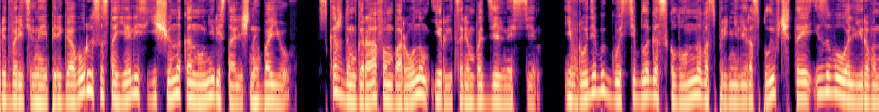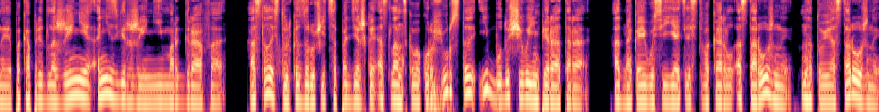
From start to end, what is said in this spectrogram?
Предварительные переговоры состоялись еще накануне ресталищных боев. С каждым графом, бароном и рыцарем в отдельности. И вроде бы гости благосклонно восприняли расплывчатое и завуалированное пока предложение о низвержении Маркграфа. Осталось только заручиться поддержкой асланского курфюрста и будущего императора. Однако его сиятельство Карл осторожны, на то и осторожны,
